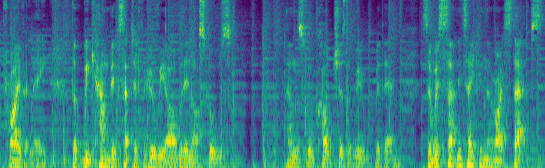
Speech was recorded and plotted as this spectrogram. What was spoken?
privately, that we can be accepted for who we are within our schools and the school cultures that we're within. So we're certainly taking the right steps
